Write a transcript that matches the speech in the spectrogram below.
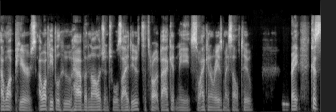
I want peers. I want people who have the knowledge and tools I do to throw it back at me so I can raise myself too. Mm-hmm. Right. Because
